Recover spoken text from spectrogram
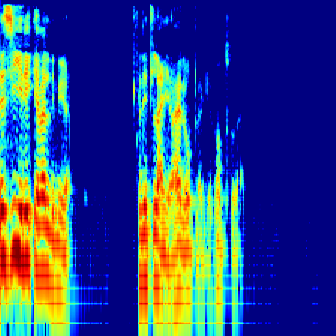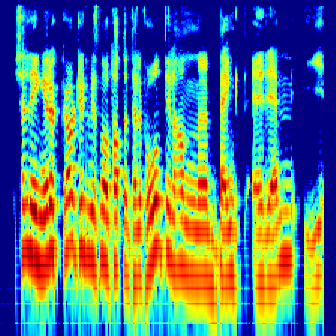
det sier ikke veldig mye. Litt lei av hele opplegget. Sånn, så det. Kjell Inge Røkke har tydeligvis nå tatt en telefon til han eh, Bengt Rem i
